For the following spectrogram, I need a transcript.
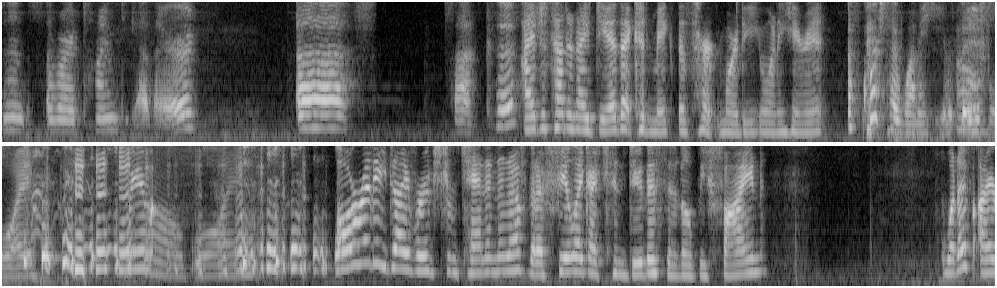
of our time together. Uh, fuck. I just had an idea that could make this hurt more. Do you want to hear it? Of course I want to hear oh, this. We've Oh boy. already diverged from canon enough that I feel like I can do this and it'll be fine. What if I,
